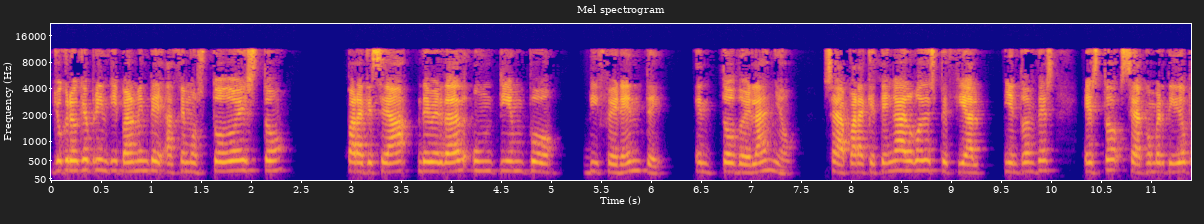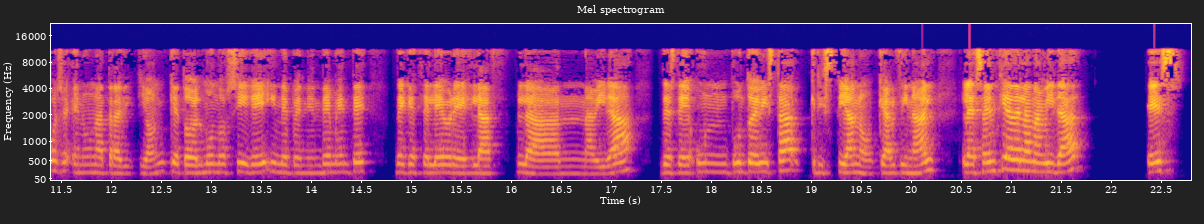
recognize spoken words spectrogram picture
Yo creo que principalmente hacemos todo esto para que sea de verdad un tiempo diferente en todo el año. O sea, para que tenga algo de especial. Y entonces esto se ha convertido pues en una tradición que todo el mundo sigue independientemente de que celebre la, la Navidad desde un punto de vista cristiano, que al final la esencia de la Navidad es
